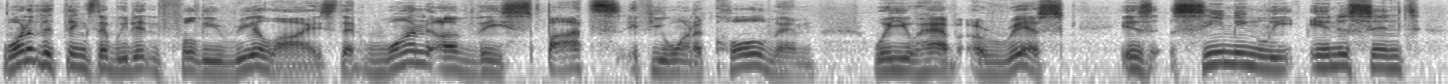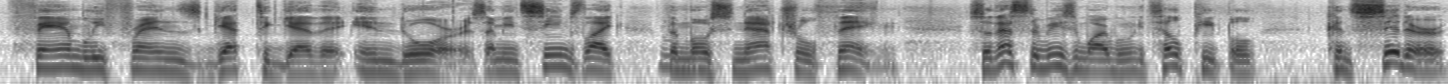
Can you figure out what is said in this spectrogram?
one of the things that we didn't fully realize that one of the spots, if you want to call them, where you have a risk is seemingly innocent family friends get together indoors. I mean, seems like the mm-hmm. most natural thing. So that's the reason why when we tell people consider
